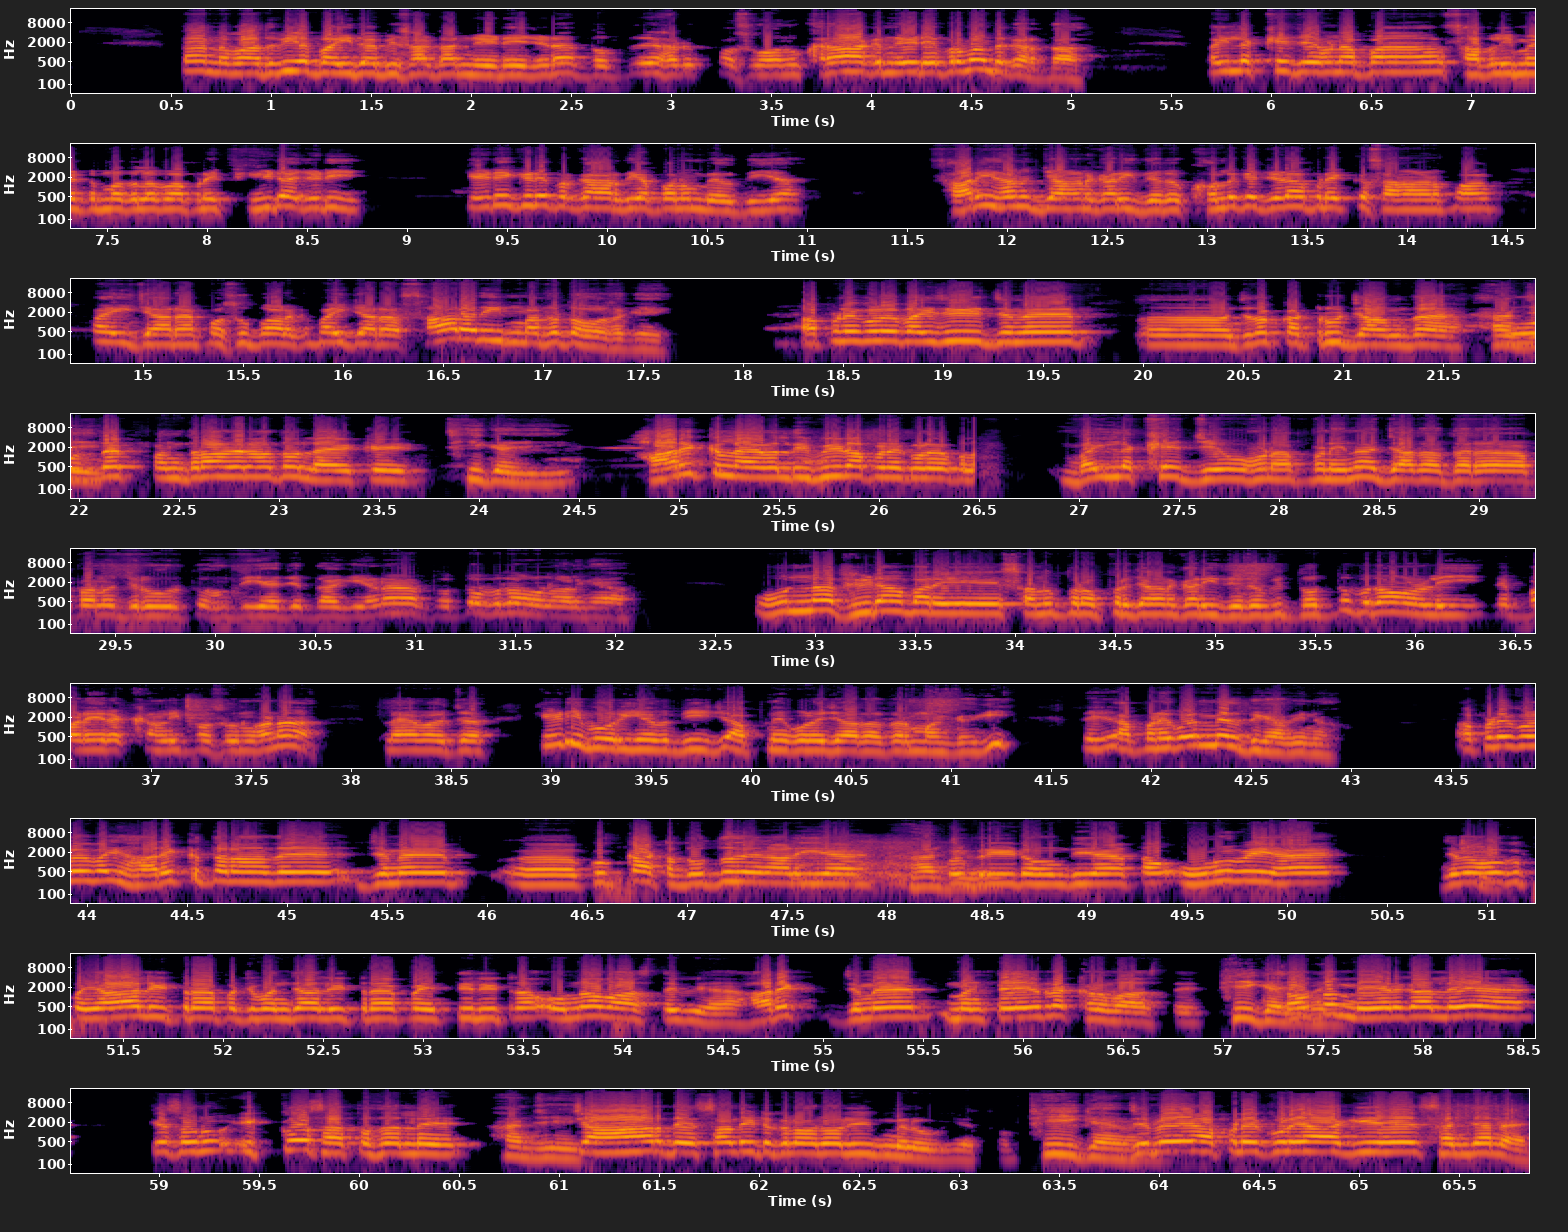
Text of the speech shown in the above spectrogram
ਧੰਨਵਾਦ ਵੀ ਹੈ ਬਾਈ ਦਾ ਵੀ ਸਾਡਾ ਨੇੜੇ ਜਿਹੜਾ ਦੁੱਧ ਦੇ ਹਰ ਪਸ਼ੂਆਂ ਨੂੰ ਖੁਰਾਕ ਨੇੜੇ ਪ੍ਰਬੰਧ ਕਰਦਾ। ਬਾਈ ਲੱਖੇ ਜੇ ਹੁਣ ਆਪਾਂ ਸਪਲੀਮੈਂਟ ਮਤਲਬ ਆਪਣੀ ਫੀਡ ਹੈ ਜਿਹੜੀ ਕਿਹੜੇ ਕਿਹੜੇ ਪ੍ਰਕਾਰ ਦੀ ਆਪਾਂ ਨੂੰ ਮਿਲਦੀ ਆ ਸਾਰੀ ਸਾਨੂੰ ਜਾਣਕਾਰੀ ਦੇ ਦਿਓ ਖੁੱਲ ਕੇ ਜਿਹੜਾ ਆਪਣੇ ਕਿਸਾਨ ਭਾਈਚਾਰਾ ਪਸ਼ੂ ਪਾਲਕ ਭਾਈਚਾਰਾ ਸਾਰਿਆਂ ਦੀ ਮਦਦ ਹੋ ਸਕੇ। ਆਪਣੇ ਕੋਲੇ ਬਾਈ ਜੀ ਜਿਵੇਂ ਜਦੋਂ ਕਟਰੂ ਜੰਮਦਾ ਹੈ। ਉਸ ਦੇ 15 ਦਿਨਾਂ ਤੋਂ ਲੈ ਕੇ ਠੀਕ ਹੈ ਜੀ। ਹਰ ਇੱਕ ਲੈਵਲ ਦੀ ਫੀਡ ਆਪਣੇ ਕੋਲੇ ਬਾਈ ਲੱਖੇ ਜਿਉ ਹੁਣ ਆਪਣੇ ਨਾ ਜ਼ਿਆਦਾਤਰ ਆਪਾਂ ਨੂੰ ਜ਼ਰੂਰਤ ਹੁੰਦੀ ਹੈ ਜਿੱਦਾਂ ਕਿ ਹਨਾ ਦੁੱਧ ਵਧਾਉਣ ਵਾਲੀਆਂ ਉਹਨਾਂ ਫੀਡਾਂ ਬਾਰੇ ਸਾਨੂੰ ਪ੍ਰੋਪਰ ਜਾਣਕਾਰੀ ਦੇ ਦਿਓ ਵੀ ਦੁੱਧ ਵਧਾਉਣ ਲਈ ਤੇ ਬਣੇ ਰੱਖਣ ਲਈ ਪਸ਼ੂ ਨੂੰ ਹਨਾ ਲੈਵਲ 'ਚ ਕਿਹੜੀ ਬੋਰੀਆਂ ਦੀ ਆਪਣੇ ਕੋਲੇ ਜ਼ਿਆਦਾਤਰ ਮੰਗ ਹੈਗੀ ਤੇ ਆਪਣੇ ਕੋਲੇ ਮਿਲਦੀਆਂ ਵੀ ਨਾ। ਆਪਣੇ ਕੋਲੇ ਬਾਈ ਹਰ ਇੱਕ ਤਰ੍ਹਾਂ ਦੇ ਜਿਵੇਂ ਕੋਈ ਘੱਟ ਦੁੱਧ ਦੇਣ ਵਾਲੀ ਹੈ ਹਾਂਜੀ। ਕੋਈ ਬਰੀਡ ਹੁੰਦੀ ਹੈ ਤਾਂ ਉਹਨੂੰ ਵੀ ਹੈ ਜਿਵੇਂ ਉਹ ਕੋਈ 50 ਲੀਟਰ ਹੈ 55 ਲੀਟਰ ਹੈ 35 ਲੀਟਰ ਹੈ, ਉਹਨਾਂ ਵਾਸਤੇ ਵੀ ਹੈ। ਹਰ ਇੱਕ ਜਿਵੇਂ ਮੇਨਟੇਨ ਰੱਖਣ ਵਾਸਤੇ। ਠੀਕ ਹੈ ਜੀ ਸਭ ਤੋਂ ਬਾਈ। ਮੇਨ ਗੱਲ ਇਹ ਹੈ ਕਿ ਤੁਹਾਨੂੰ ਇੱਕੋ ਸੱਤ ਥੱਲੇ ਹਾਂਜੀ। ਚਾਰ ਦੇਸ਼ਾਂ ਦੀ ਟੈਕਨੋਲੋਜੀ ਮਿਲੂਗੀ ਇੱਥੋਂ। ਠੀਕ ਹੈ ਬਾਈ। ਜਿਵੇਂ ਆਪਣੇ ਕੋਲੇ ਆ ਗਈ ਇਹ ਸੰਜਨ ਹੈ।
